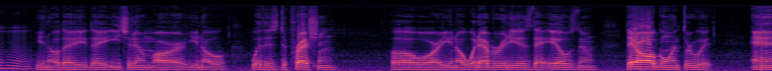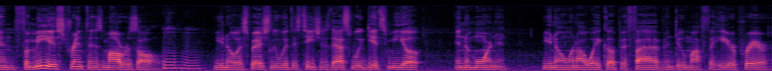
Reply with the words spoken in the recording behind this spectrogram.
Mm-hmm. You know, they they each of them are you know whether it's depression, uh, or you know whatever it is that ails them, they're all going through it. And for me, it strengthens my resolve. Mm-hmm. You know, especially with his teachings. That's what gets me up in the morning. You know, when I wake up at five and do my Fajr prayer,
